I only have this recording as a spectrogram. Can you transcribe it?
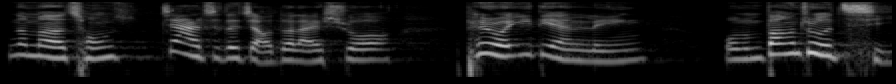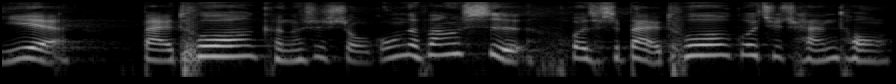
那么从价值的角度来说，Payroll 1.0，我们帮助企业摆脱可能是手工的方式，或者是摆脱过去传统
